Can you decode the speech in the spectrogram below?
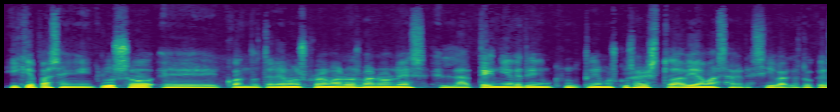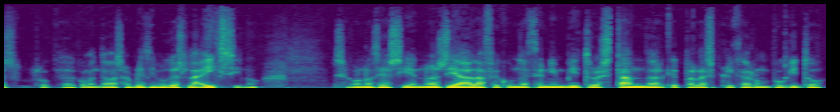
¿Y qué pasa? incluso eh, cuando tenemos problemas los varones, la técnica que tenemos que usar es todavía más agresiva, que es lo que es lo que comentabas al principio, que es la ICSI, ¿no? Se conoce así, no es ya la fecundación in vitro estándar, que para explicar un poquito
